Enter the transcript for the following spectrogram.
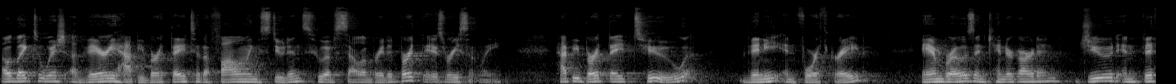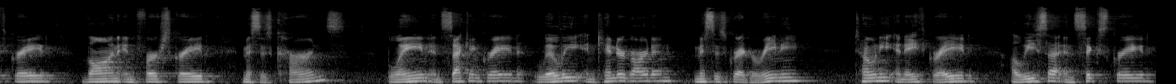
I would like to wish a very happy birthday to the following students who have celebrated birthdays recently. Happy birthday to Vinny in fourth grade, Ambrose in kindergarten, Jude in fifth grade, Vaughn in first grade, Mrs. Kearns, Blaine in second grade, Lily in kindergarten, Mrs. Gregorini, Tony in eighth grade, Elisa in sixth grade,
